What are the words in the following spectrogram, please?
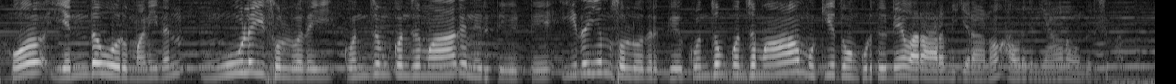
அப்போ எந்த ஒரு மனிதன் மூளை சொல்வதை கொஞ்சம் கொஞ்சமாக நிறுத்திவிட்டு இதயம் சொல்வதற்கு கொஞ்சம் கொஞ்சமாக முக்கியத்துவம் கொடுத்துக்கிட்டே வர ஆரம்பிக்கிறானோ அவனுக்கு ஞானம் வந்துருச்சு அர்த்தம்.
